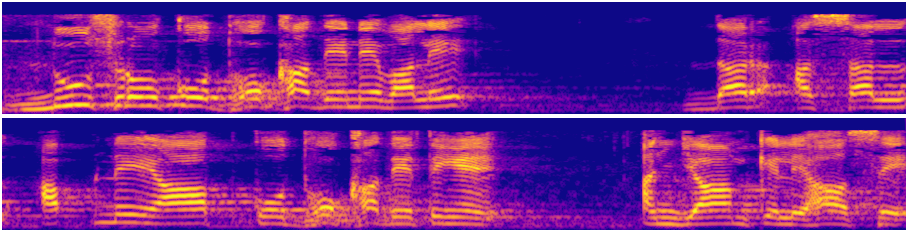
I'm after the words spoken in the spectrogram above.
دوسروں کو دھوکہ دینے والے در اصل اپنے آپ کو دھوکہ دیتے ہیں انجام کے لحاظ سے۔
